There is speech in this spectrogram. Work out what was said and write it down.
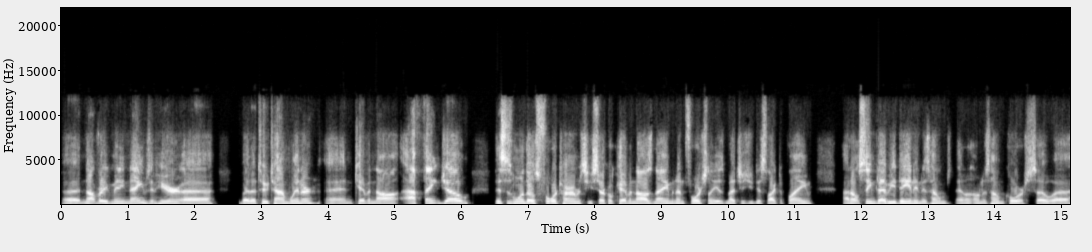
uh, not very many names in here, uh, but a two time winner and Kevin Na. I think, Joe, this is one of those four terms you circle Kevin Na's name. And unfortunately, as much as you dislike to play him, I don't see him WDing in his home on his home course. So, uh,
